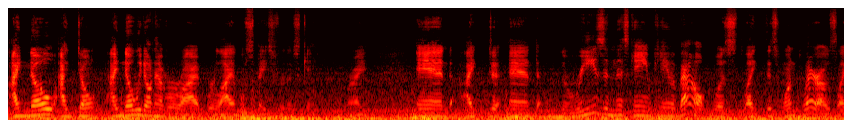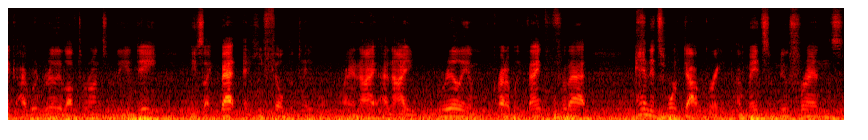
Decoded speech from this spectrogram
I know I don't I know we don't have a reliable space for this game, right? And I and the reason this game came about was like this one player. I was like, I would really love to run some D and D. He's like, bet, and he filled the table And I and I really am incredibly thankful for that. And it's worked out great. I've made some new friends,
